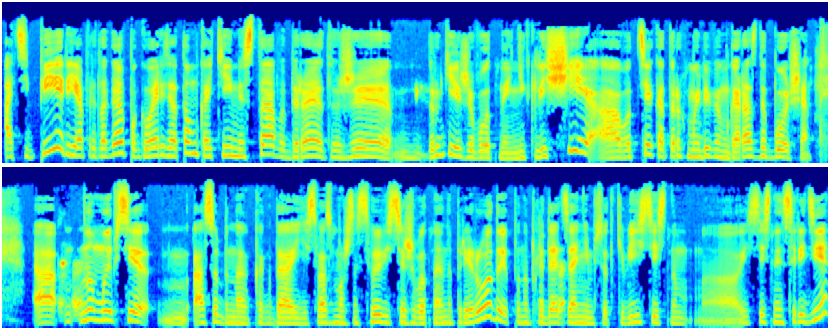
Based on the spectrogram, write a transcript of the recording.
А теперь я предлагаю поговорить о том, какие места выбирают уже другие животные, не клещи, а вот те, которых мы любим гораздо больше. Uh-huh. Ну, мы все, особенно когда есть возможность вывести животное на природу и понаблюдать uh-huh. за ним все-таки в естественном, а, естественной среде,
